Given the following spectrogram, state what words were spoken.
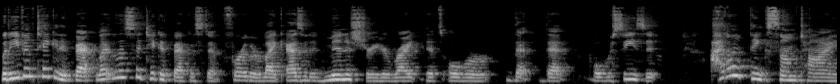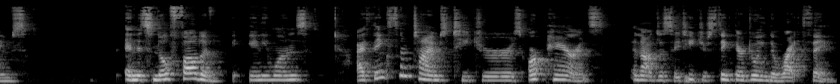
But even taking it back, let, let's say take it back a step further, like as an administrator, right? That's over that that oversees it, I don't think sometimes, and it's no fault of anyone's, I think sometimes teachers or parents, and I'll just say teachers, think they're doing the right thing.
